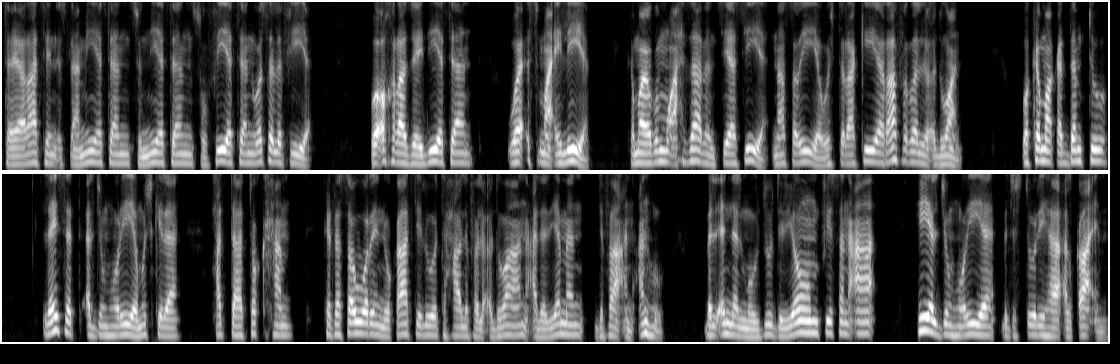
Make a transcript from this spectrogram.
تيارات إسلامية سنية صوفية وسلفية وأخرى زيدية وإسماعيلية كما يضم أحزابا سياسية ناصرية واشتراكية رافضة للعدوان. وكما قدمت ليست الجمهورية مشكلة حتى تقحم كتصور يقاتل تحالف العدوان على اليمن دفاعا عنه بل إن الموجود اليوم في صنعاء هي الجمهورية بدستورها القائم.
